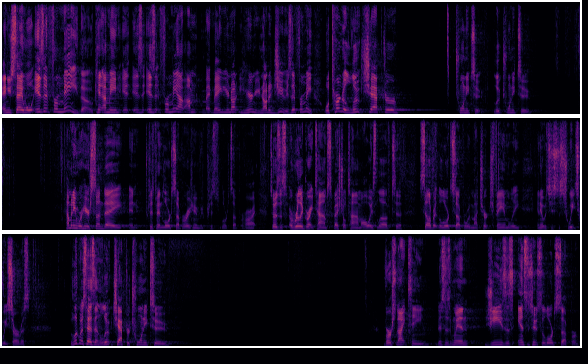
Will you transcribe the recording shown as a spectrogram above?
And you say, well, is it for me though? Can I mean, is, is it for me? I'm, I'm maybe you're not here. You're not a Jew. Is it for me? Well, turn to Luke chapter 22. Luke 22. How many were here Sunday and participated in Lord's Supper? Raise your hand if you participated in Lord's Supper. All right. So it was a really great time, special time. Always love to celebrate the Lord's Supper with my church family, and it was just a sweet, sweet service. But look what it says in Luke chapter 22, verse 19. This is when Jesus institutes the Lord's Supper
